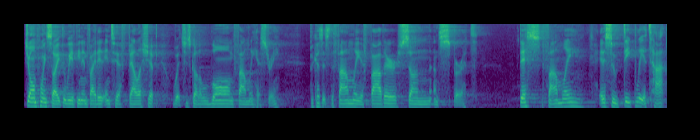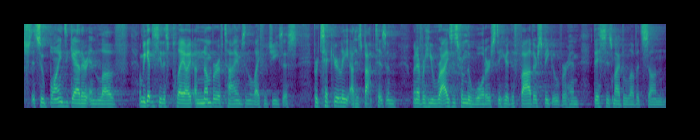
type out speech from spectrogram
John points out that we have been invited into a fellowship which has got a long family history because it's the family of Father, Son, and Spirit this family, it is so deeply attached, it's so bound together in love. And we get to see this play out a number of times in the life of Jesus, particularly at his baptism, whenever he rises from the waters to hear the Father speak over him This is my beloved Son,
